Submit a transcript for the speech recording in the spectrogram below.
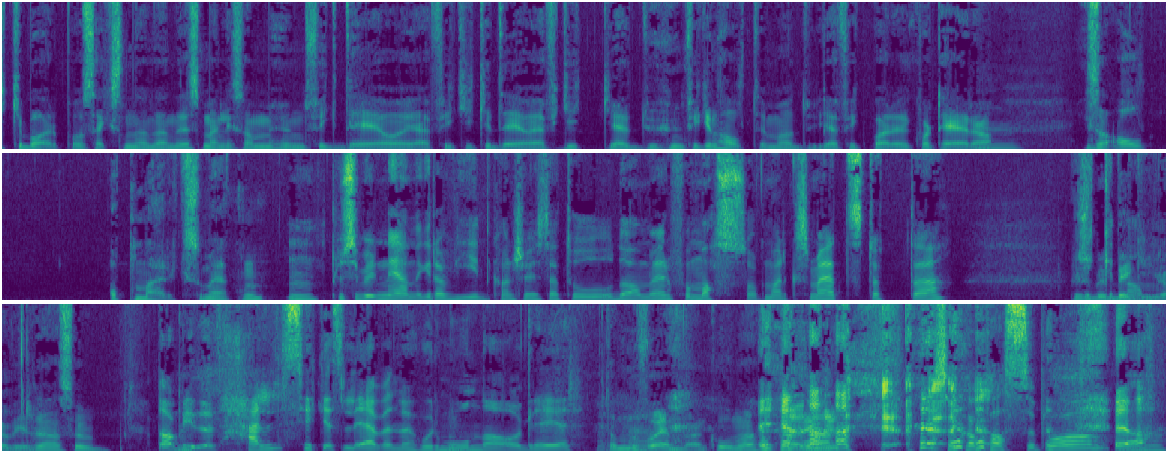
ikke bare på sexen nødvendigvis, men liksom hun fikk det, og jeg fikk ikke det, og jeg fikk ikke, jeg, hun fikk en halvtime, og jeg fikk bare et kvarter. Og, liksom alt, oppmerksomheten. Mm. Plutselig blir den ene gravid, kanskje, hvis det er to damer. Får masse oppmerksomhet, støtte. Ikke blir begge gravide. Altså, Da blir du et helsikes leven med hormoner og greier. da må du få enda en kone. Som kan passe på. Ja. Mm.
